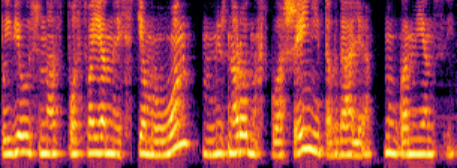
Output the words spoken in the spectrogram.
появилась у нас поствоенная система ООН, международных соглашений и так далее, ну, конвенций.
